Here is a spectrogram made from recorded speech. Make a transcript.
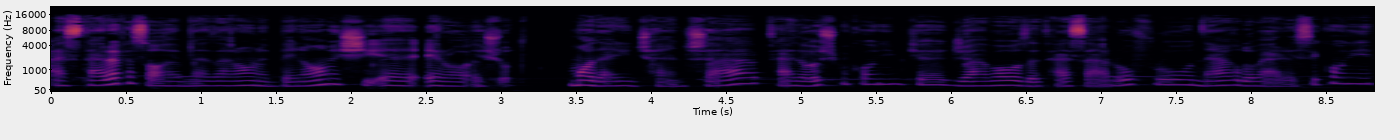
از طرف صاحب نظران به نام شیعه ارائه شد. ما در این چند شب تلاش می‌کنیم که جواز تصرف رو نقد و بررسی کنیم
